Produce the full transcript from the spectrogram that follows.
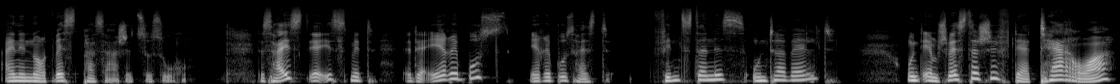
eine Nordwestpassage zu suchen. Das heißt, er ist mit der Erebus, Erebus heißt Finsternis, Unterwelt, und im Schwesterschiff der Terror,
